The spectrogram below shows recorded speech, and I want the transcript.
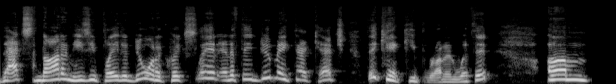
That's not an easy play to do on a quick slant. And if they do make that catch, they can't keep running with it. Um,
